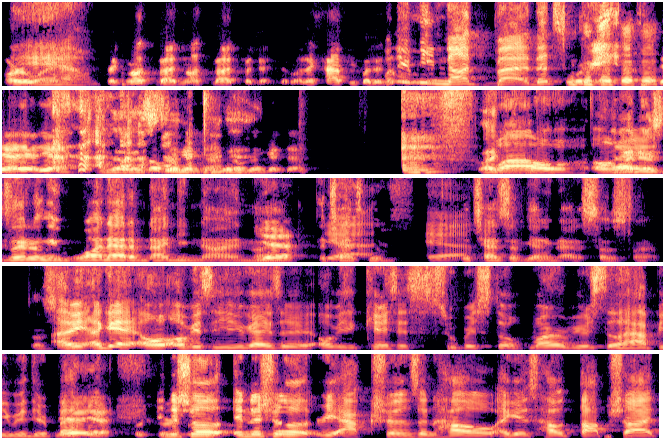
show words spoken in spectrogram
ROI. Damn. Like not bad, not bad pa din, diba? Like happy pa din. What do you mean not bad? That's great. Yeah, yeah, yeah. Yeah, that's still Sobrang ganda, good. sobrang ganda. Like wow. mine Okay. is literally one out of ninety nine. Like, Yeah. the chance of Yeah. the chance of getting that is so slim. That's I mean, again, obviously, you guys are obviously. Chris is super stoked. Marv, you're still happy with your Yeah, pack. yeah. Like, for sure. initial initial reactions and how I guess how Top Shot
